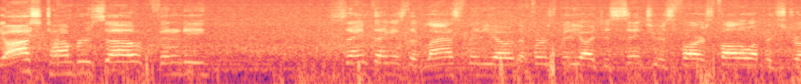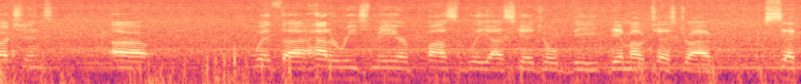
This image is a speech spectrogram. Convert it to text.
Josh, Tom Brousseau, Infiniti. Same thing as the last video, the first video I just sent you as far as follow-up instructions uh, with uh, how to reach me or possibly uh, schedule the demo test drive, etc.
